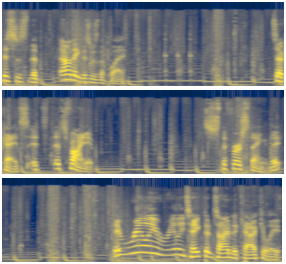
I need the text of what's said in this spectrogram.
this is the. I don't think this was the play. It's okay. It's it's it's fine. It, it's the first thing. They they really really take their time to calculate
